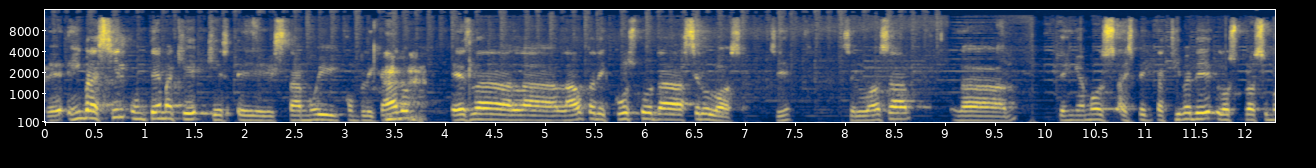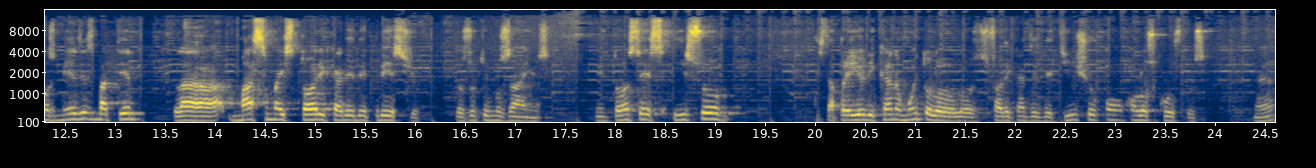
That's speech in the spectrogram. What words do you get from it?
Eh, en Brasil, un tema que, que eh, está muy complicado es la, la, la, alta de costo da celulosa, ¿sí? Celulosa, la, tengamos a expectativa de los próximos meses bater la máxima histórica de, de precio dos últimos años. Entonces, isso está prejudicando muito los fabricantes de tissue com, com os custos, né?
